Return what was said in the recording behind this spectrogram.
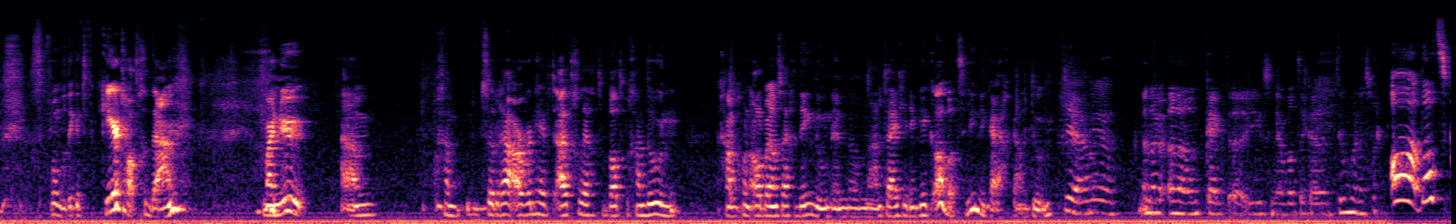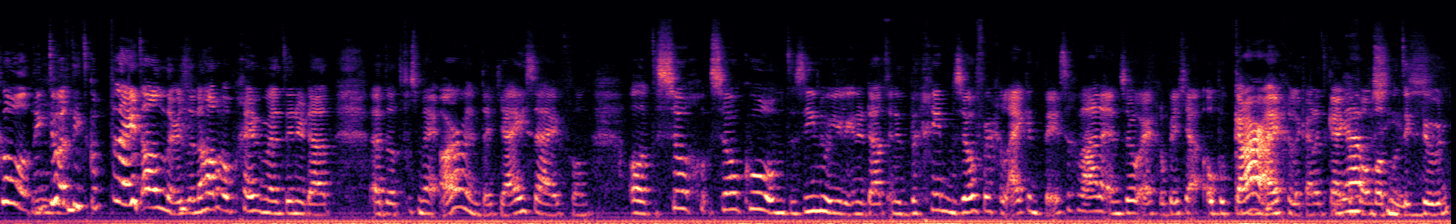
dus ik vond dat ik het verkeerd had gedaan. Maar nu, ehm, we gaan, zodra Arwen heeft uitgelegd wat we gaan doen, gaan we gewoon allebei ons eigen ding doen. En dan na een tijdje denk ik, oh, wat is Lineke eigenlijk aan het doen? Ja. En dan, en dan kijkt uh, Elise naar wat ik aan het doen ben. En dan is van, oh, dat is cool. Ik doe echt iets compleet anders. En dan hadden we op een gegeven moment inderdaad, eh, dat volgens mij Arwen, dat jij zei van, oh, het is zo, zo cool om te zien hoe jullie inderdaad in het begin zo vergelijkend bezig waren. En zo erg een beetje op elkaar eigenlijk aan het kijken Ja, van, wat moet ik doen.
